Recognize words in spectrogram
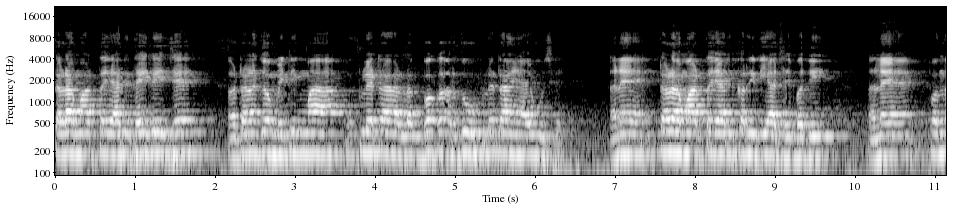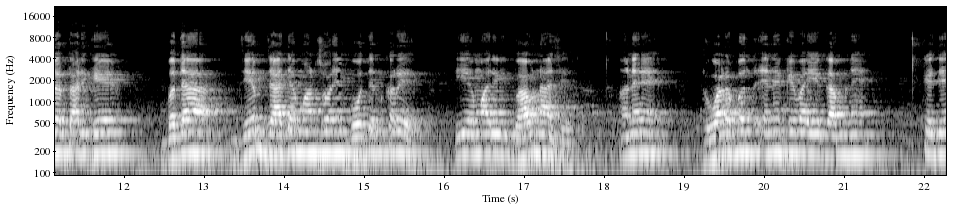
તડામાર તૈયારી થઈ રહી છે. અટાણે જો મિટિંગમાં ઉપલેટા, લગભગ અડધું ઉપલેટા અહીંયા આવ્યું છે. અને તડામાર તૈયારી કરી રહ્યા છે બધી. અને પંદર તારીખે બધા જેમ જાજા માણસો અહીં ભોજન કરે એ અમારી ભાવના છે. અને ધુવાડા બંધ એને કહેવાય એ ગામને કે જે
